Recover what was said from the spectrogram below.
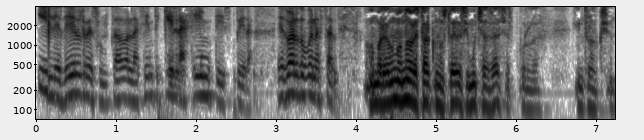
y le dé el resultado a la gente que la gente espera. Eduardo, buenas tardes. Hombre, un honor estar con ustedes y muchas gracias por la introducción.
